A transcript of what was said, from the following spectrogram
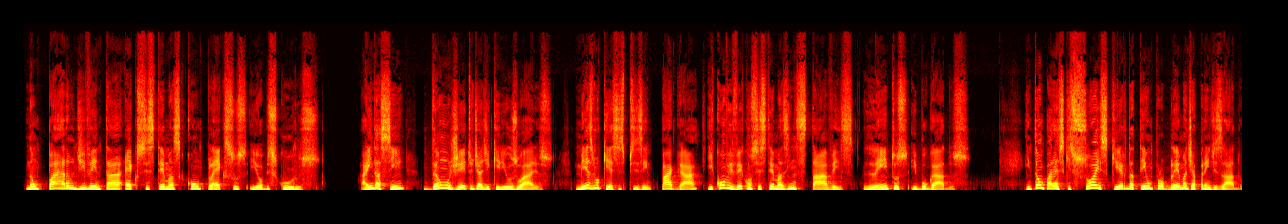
não param de inventar ecossistemas complexos e obscuros. Ainda assim, dão um jeito de adquirir usuários, mesmo que esses precisem pagar e conviver com sistemas instáveis, lentos e bugados. Então parece que só a esquerda tem um problema de aprendizado,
